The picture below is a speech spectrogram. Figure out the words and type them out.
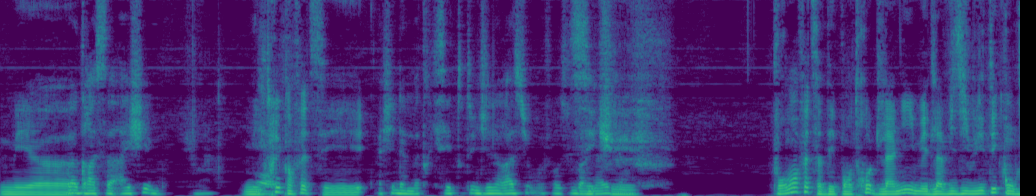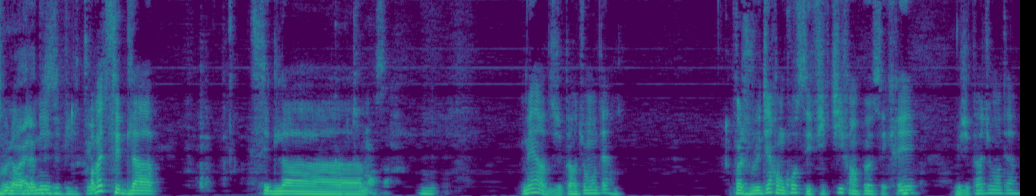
Mais, euh, Ouais, grâce à Aishib. mais le truc, en fait, c'est, Aishib a matrixé toute une génération. Enfin, c'est que, pour moi, en fait, ça dépend trop de l'anime et de la visibilité qu'on veut Ouais, leur donner. En fait, c'est de la, c'est de la, Comment ça merde, j'ai perdu mon terme. Enfin, je voulais dire, en gros, c'est fictif un peu, c'est créé, mais j'ai perdu mon terme.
